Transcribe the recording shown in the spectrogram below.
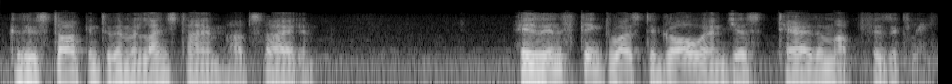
Because he was talking to them at lunchtime outside. And his instinct was to go and just tear them up physically.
